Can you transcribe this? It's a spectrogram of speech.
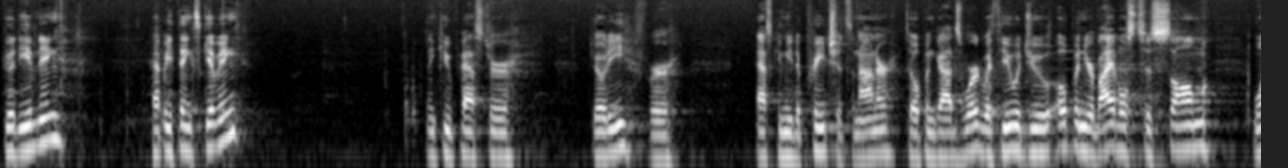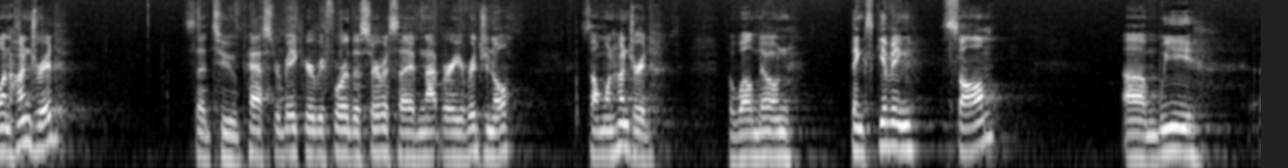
Good evening. Happy Thanksgiving. Thank you, Pastor Jody, for asking me to preach. It's an honor to open God's Word with you. Would you open your Bibles to Psalm 100? I said to Pastor Baker before the service, I am not very original. Psalm 100, the well known Thanksgiving psalm. Um, we uh,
